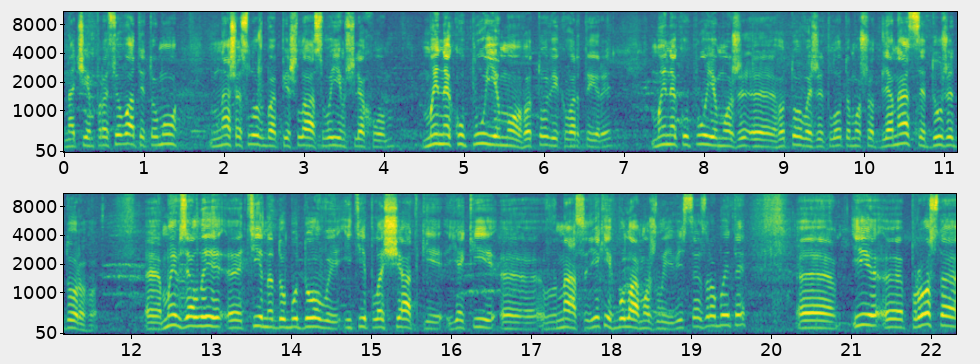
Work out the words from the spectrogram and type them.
над чим працювати. Тому наша служба пішла своїм шляхом. Ми не купуємо готові квартири, ми не купуємо е, готове житло, тому що для нас це дуже дорого. Ми взяли ті недобудови і ті площадки, які в нас, яких була можливість це зробити. Е, І е, просто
